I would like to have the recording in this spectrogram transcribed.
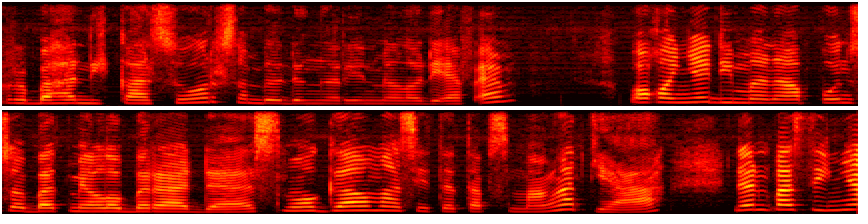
rebahan di kasur sambil dengerin Melodi FM? Pokoknya di mana pun Sobat Melo berada, semoga masih tetap semangat ya. Dan pastinya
